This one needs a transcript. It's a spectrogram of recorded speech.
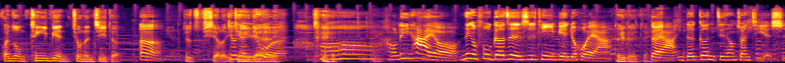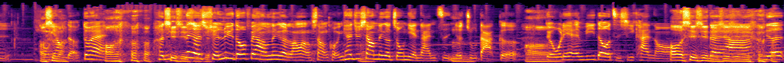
观众听一遍就能记得，嗯，就写了一天一天，对，哦，好厉害哦！那个副歌真的是听一遍就会啊，对对对，对啊，你的歌，你这张专辑也是同样的，对，很 谢谢，那个旋律都非常那个朗朗上口。你看，就像那个中年男子，你的主打歌，对我连 MV 都有仔细看哦。哦，谢谢你，谢谢你。你的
